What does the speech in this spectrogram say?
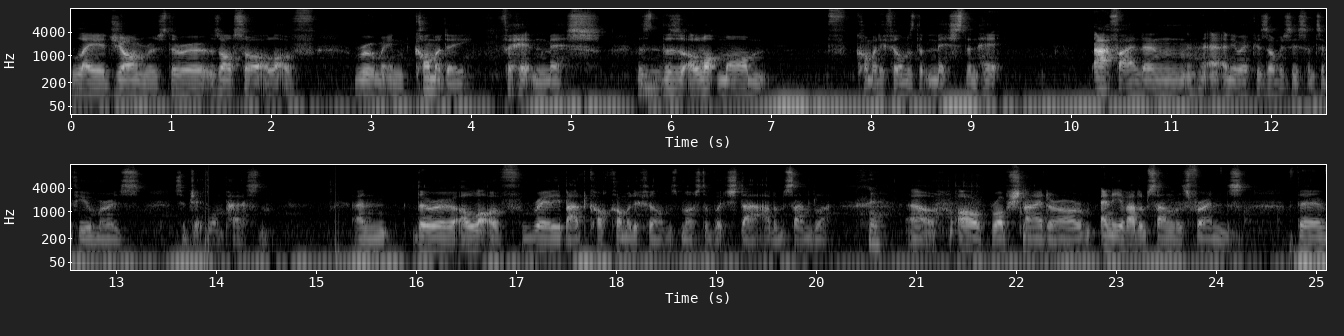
layered genres, there are, there's also a lot of room in comedy for hit and miss. There's Mm. there's a lot more f- comedy films that miss than hit. I find, and anyway, because obviously sense of humour is subject to one person, and there are a lot of really bad co- comedy films, most of which star Adam Sandler, uh, or Rob Schneider, or any of Adam Sandler's friends. They're,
